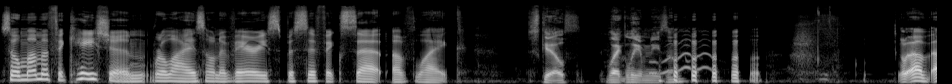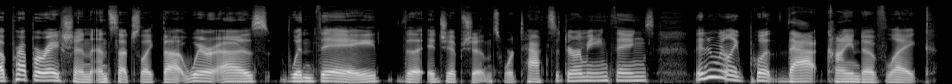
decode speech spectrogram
So mummification relies on a very specific set of like Scales, like Liam Neeson. of a preparation and such like that. Whereas when they, the Egyptians, were taxidermying things, they didn't really put that kind of like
